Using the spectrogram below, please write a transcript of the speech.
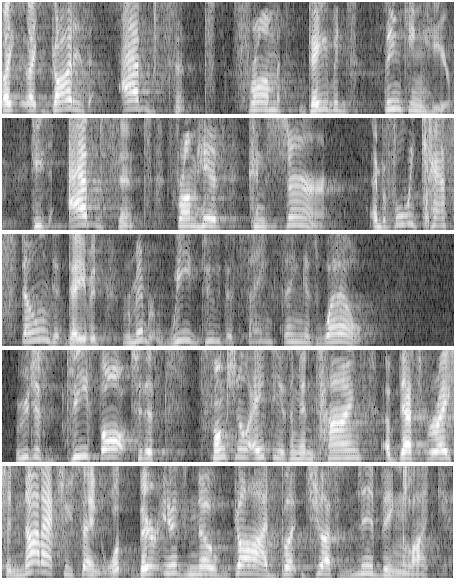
Like, like God is absent from David's thinking here. He's absent from his concern. And before we cast stones at David, remember, we do the same thing as well. We just default to this functional atheism in times of desperation, not actually saying, well, there is no God, but just living like it.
